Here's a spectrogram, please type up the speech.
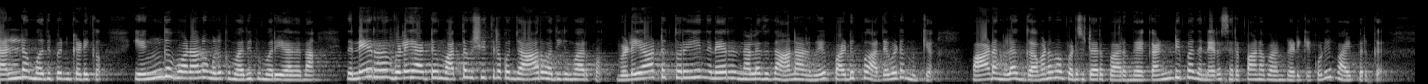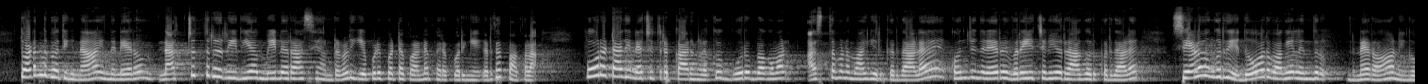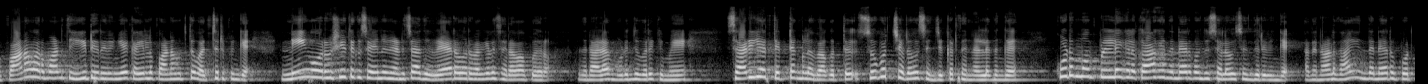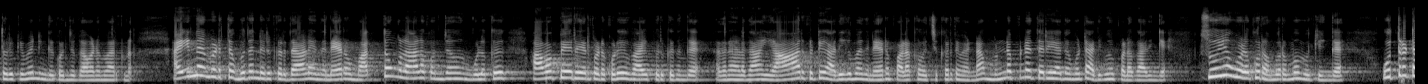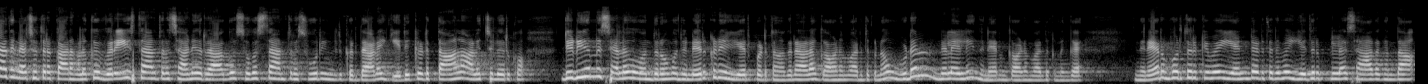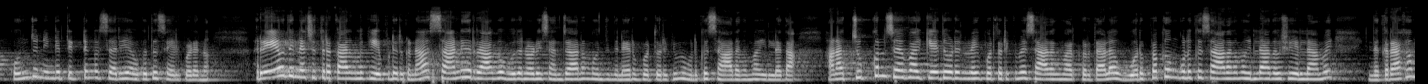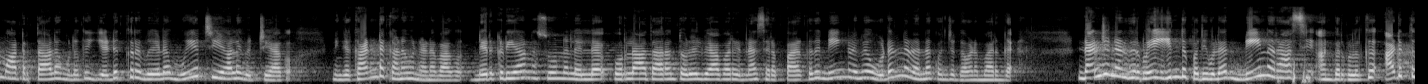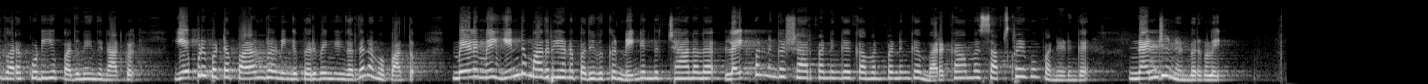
நல்ல மதிப்பெண் கிடைக்கும். எங்கே போனாலும் உங்களுக்கு மதிப்பு மரியாதை தான். இந்த நேரம் விளையாட்டு மற்ற விஷயத்தில் கொஞ்சம் ஆர்வம் அதிகமாக இருக்கும். விளையாட்டுத்துறையும் இந்த நேரம் நல்லது தான் ஆனாலுமே படிப்பு அதை விட முக்கியம். பாடங்களை கவனமாக படிச்சுட்டாரு பாருங்க. கண்டிப்பாக அந்த நேரம் சிறப்பான பலன் கிடைக்கக்கூடிய வாய்ப்பு இருக்குது தொடர்ந்து பார்த்தீங்கன்னா இந்த நேரம் நட்சத்திர ரீதியாக மீனராசி அன்றர்கள் எப்படிப்பட்ட பலனை பெற போகிறீங்கிறத பார்க்கலாம் பூரட்டாதி நட்சத்திரக்காரங்களுக்கு குரு பகவான் அஸ்தமனமாகி இருக்கிறதால கொஞ்சம் இந்த நேரம் விரைச்சனையும் ராகம் இருக்கிறதால செலவுங்கிறது ஏதோ ஒரு வகையில் இருந்துடும் இந்த நேரம் நீங்கள் பண வருமானத்தை ஈட்டிடுவீங்க கையில் பணம் விட்டு வச்சுருப்பீங்க. நீங்கள் ஒரு விஷயத்துக்கு செய்யணும்னு நினச்சா அது வேற ஒரு வகையில் செலவாக போயிடும் அதனால் முடிஞ்ச வரைக்குமே சரியாக திட்டங்களை வகுத்து சுப செலவு செஞ்சுக்கிறது நல்லதுங்க. குடும்பம் பிள்ளைகளுக்காக இந்த நேரம் கொஞ்சம் செலவு செஞ்சுருவீங்க. அதனால தான் இந்த நேரம் பொறுத்த வரைக்குமே நீங்கள் கொஞ்சம் கவனமாக இருக்கணும். ஐந்தாம் இடத்த புதன் இருக்கிறதால இந்த நேரம் மற்றவங்களால கொஞ்சம் உங்களுக்கு அவப்பேர் ஏற்படக்கூடிய வாய்ப்பு இருக்குதுங்க. அதனால தான் யாருக்கிட்டையும் அதிகமாக இந்த நேரம் பழக்க வச்சுக்கிறது வேண்டாம். முன்ன பின்ன தெரியாதவங்ககிட்ட அதிகமாக பழகாதீங்க. சுய ஒழுக்கம் ரொம்ப ரொம்ப முக்கியங்க. உத்திரட்டாதி நட்சத்திரக்காரங்களுக்கு விரைஸ்தானத்தில் சனி ராகு சுகஸ்தானத்தில் சூரியன் இருக்கிறதால எதுக்கெடுத்தாலும் அலைச்சல் இருக்கும். திடீர்னு செலவு வந்துடும் கொஞ்சம் நெருக்கடியை ஏற்படுத்தும். அதனால் கவனமாக இருந்துக்கணும். உடல் நிலையிலையும் இந்த நேரம் கவனமாக இருக்கணுங்க. இந்த நேரம் பொறுத்த வரைக்குமே எந்த இடத்துலையுமே எதிர்ப்பில் சாதகம் தான். கொஞ்சம் நீங்கள் திட்டங்கள் சரியாக வகுத்து செயல்படணும். ரேவதி நட்சத்திரக்காரங்களுக்கு எப்படி இருக்குன்னா சனி ராகு புதனுடைய சஞ்சாரம் கொஞ்சம் இந்த நேரம் பொறுத்த வரைக்கும் உங்களுக்கு சாதகமாக இல்லை தான் ஆனால் சுக்கன் செவ்வாய் கேதுவோட நிலை பொறுத்த வரைக்குமே சாதகமாக இருக்கிறதால ஒரு பக்கம் உங்களுக்கு சாதகமாக இல்லாத விஷயம் எல்லாமே இந்த கிரக மாற்றத்தால் உங்களுக்கு எடுக்கிற வேலை முயற்சியால் வெற்றியாகும். நீங்கள் கண்ட கனவு நனவாகும். நெருக்கடியான சூழ்நிலையில் பொருளாதாரம் தொழில் வியாபாரம் எல்லாம் சிறப்பாக இருக்குது. நீங்களுமே உடல்நலன்னா கொஞ்சம் கவனமாக இருங்க. நன்றி நண்பர்களே இந்த பதிவில் மீன ராசி அன்பர்களுக்கு அடுத்து வரக்கூடிய பதினைந்து நாட்கள் எப்படிப்பட்ட பலன்களை நீங்கள் பெறுவீங்கிறத நம்ம பார்த்தோம். மேலுமே இந்த மாதிரியான பதிவுக்கு நீங்கள் இந்த சேனலை லைக் பண்ணுங்கள் ஷேர் பண்ணுங்கள் கமெண்ட் பண்ணுங்கள் மறக்காமல் சப்ஸ்கிரைபும் பண்ணிடுங்க. நன்றி நண்பர்களே.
